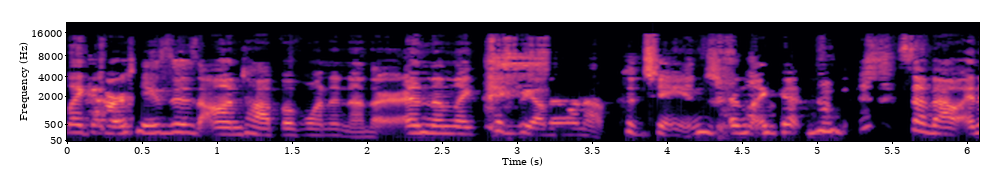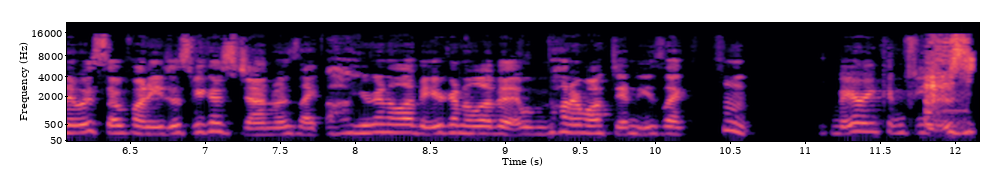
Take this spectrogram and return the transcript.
like staircases on top of one another, and then like pick the other one up to change and like get stuff out. And it was so funny just because Jen was like, "Oh, you're gonna love it. You're gonna love it." When Hunter walked in, he's like, "Hmm." Very confused.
